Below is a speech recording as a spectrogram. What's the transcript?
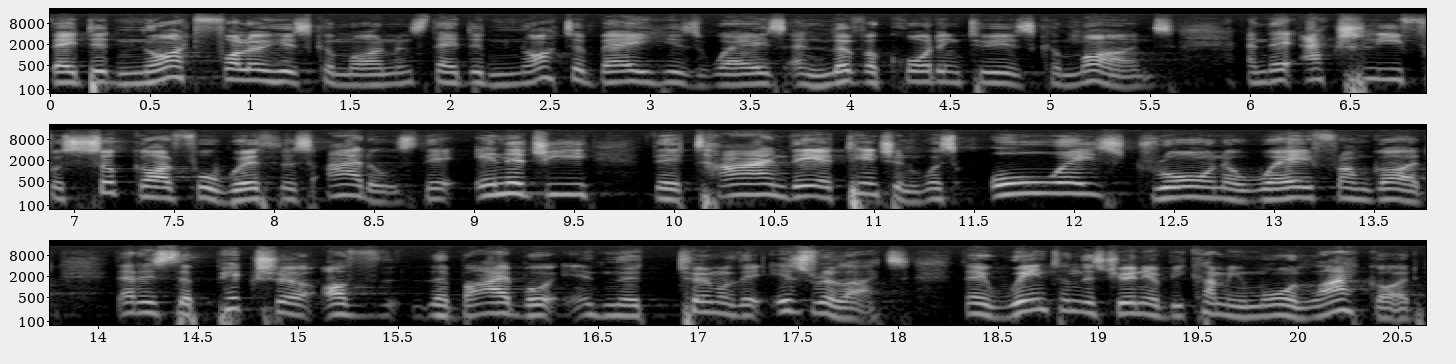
They did not follow His commandments. They did not obey His ways and live according to His commands. And they actually forsook God for worthless idols. Their energy, their time, their attention was always drawn away from God. That is the picture of the Bible in the term of the Israelites. They went on this journey of becoming more like God,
